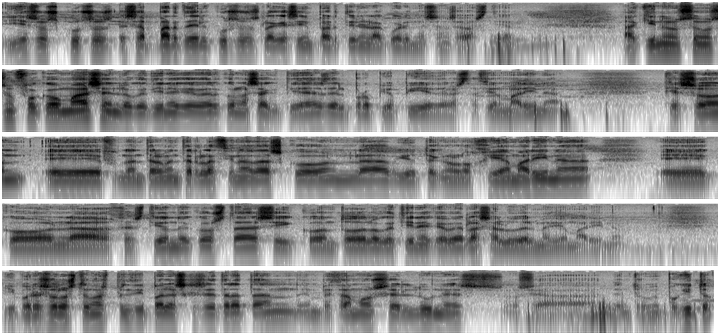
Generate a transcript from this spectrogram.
y esos cursos, esa parte del curso es la que se impartió en el Acuario de San Sebastián. Aquí nos hemos enfocado más en lo que tiene que ver con las actividades del propio PIE, de la estación marina, que son eh, fundamentalmente relacionadas con la biotecnología marina, eh, con la gestión de costas y con todo lo que tiene que ver la salud del medio marino. Y por eso los temas principales que se tratan, empezamos el lunes, o sea, dentro de muy poquito,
